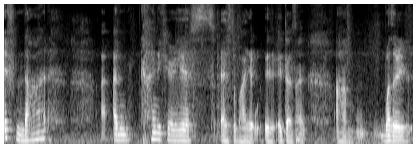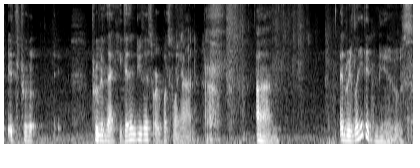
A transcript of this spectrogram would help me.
if not, I- am kind of curious as to why it it, it doesn't. Um, whether it's pro- proven that he didn't do this or what's going on. Um, in related news,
